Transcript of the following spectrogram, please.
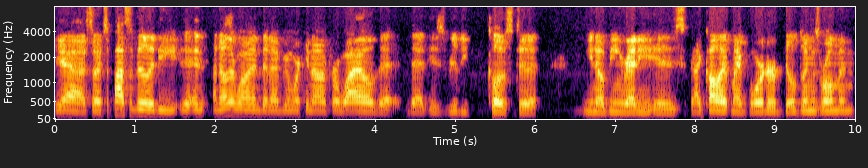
yeah, so it's a possibility. And another one that I've been working on for a while that that is really close to, you know, being ready is I call it my border Bildungsroman.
